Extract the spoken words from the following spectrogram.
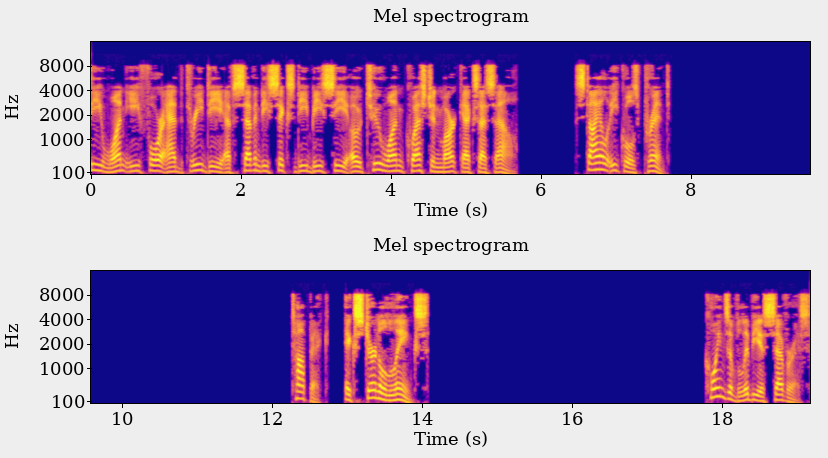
c1 e4 add 3d f76 dbc 021 question mark xsl style equals print External links Coins of Libius Severus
